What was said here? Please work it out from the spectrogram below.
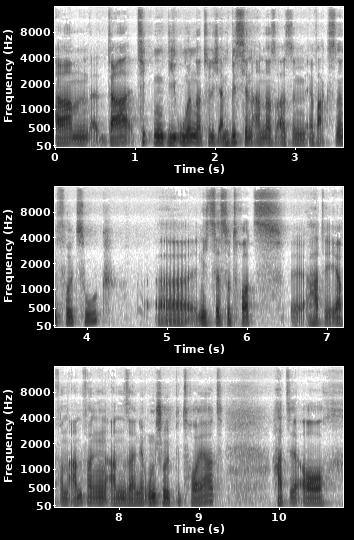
ähm, da ticken die Uhren natürlich ein bisschen anders als im Erwachsenenvollzug. Äh, nichtsdestotrotz äh, hatte er von Anfang an seine Unschuld beteuert, hatte auch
